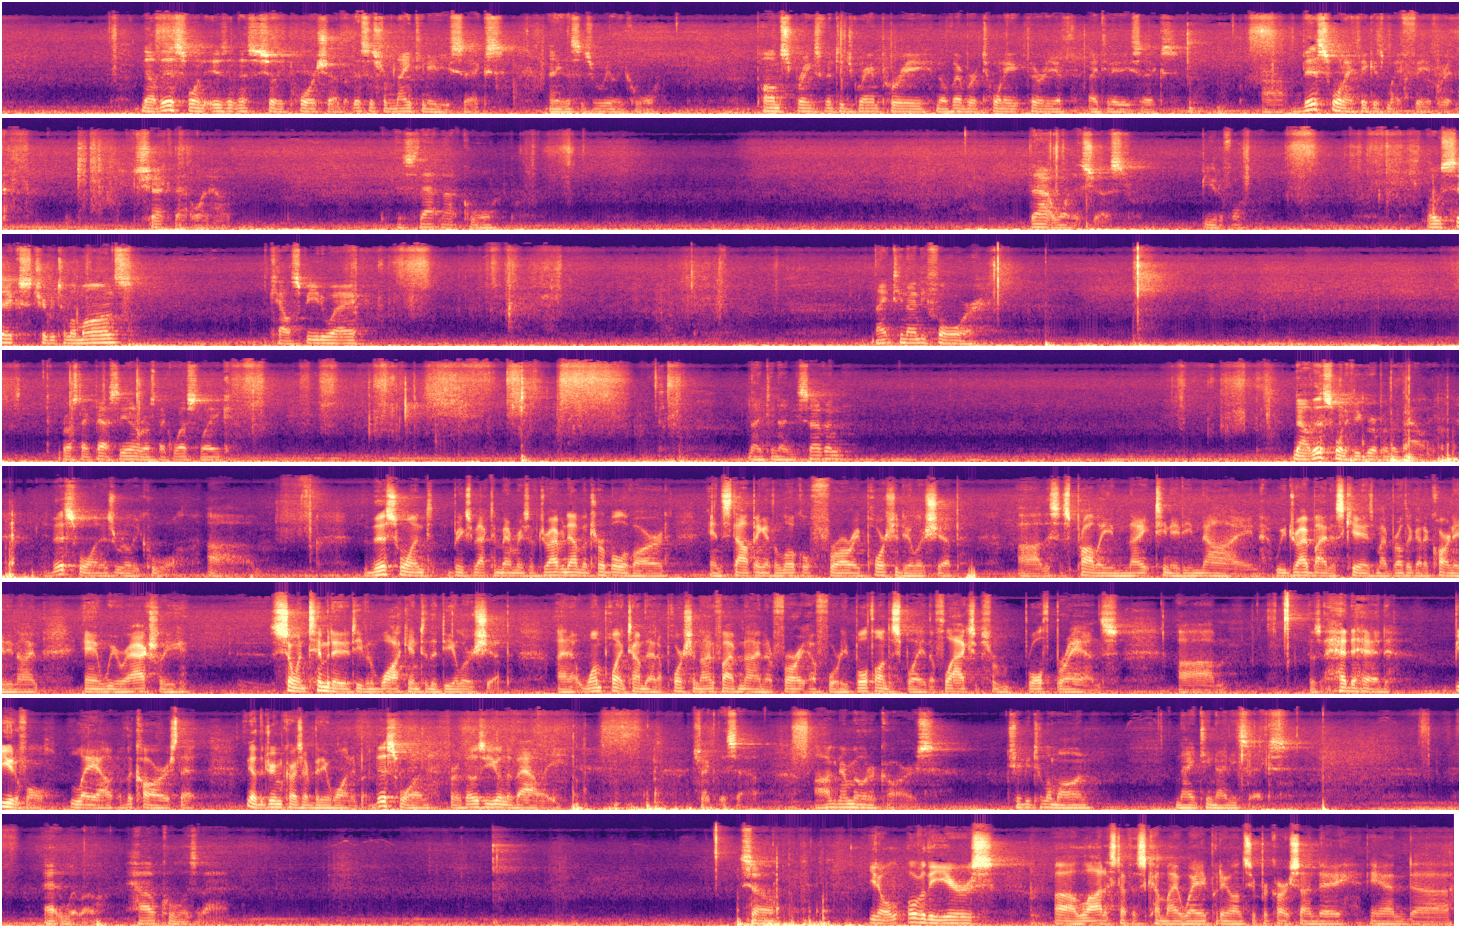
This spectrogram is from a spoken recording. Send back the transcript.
Now this one isn't necessarily Porsche, but this is from 1986. I think this is really cool. Palm Springs Vintage Grand Prix, November 20, 30th, 1986. Uh, this one I think is my favorite. Check that one out. Is that not cool? That one is just beautiful. 06, tribute to Le Mans, Cal Speedway. Nineteen ninety four. Rusnak Pasadena, Rusnak Westlake. Nineteen ninety seven. Now this one, if you grew up in the valley, this one is really cool. Um, this one brings me back to memories of driving down Ventura Boulevard and stopping at the local Ferrari Porsche dealership. Uh, this is probably 1989. We drive by this kids. My brother got a car in '89, and we were actually so intimidated to even walk into the dealership. And at one point in time, they had a Porsche 959 and a Ferrari F40, both on display, the flagships from both brands. Um, it was a head-to-head, beautiful layout of the cars that, you know, the dream cars everybody wanted. But this one, for those of you in the valley, check this out. Ogner Motor Cars, tribute to Le Mans, 1996, at Willow. How cool is that? So, you know, over the years, uh, a lot of stuff has come my way, putting on Supercar Sunday, and uh,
